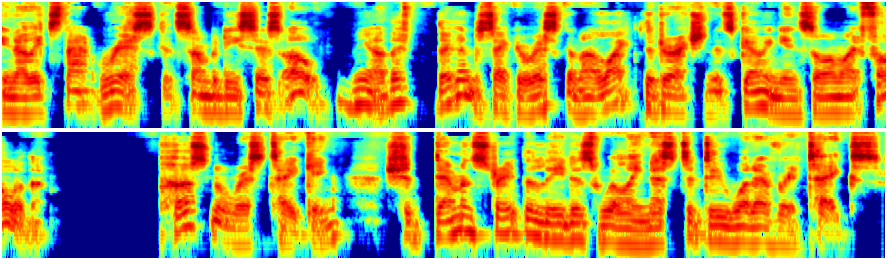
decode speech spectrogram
You know, it's that risk that somebody says, oh, you know, they're, they're going to take a risk and I like the direction it's going in, so I might follow them. Personal risk taking should demonstrate the leader's willingness to do whatever it takes,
